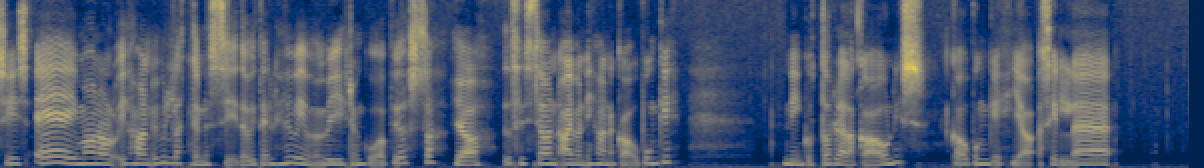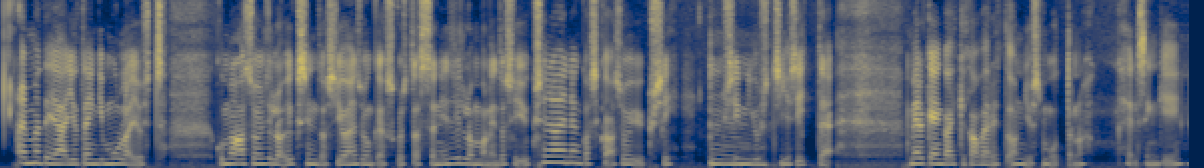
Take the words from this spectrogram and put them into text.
Siis ei, mä oon ollut ihan yllättynyt siitä, miten hyvin mä viihdyn Kuopiossa. ja Siis se on aivan ihana kaupunki. Niin kuin todella kaunis kaupunki. Ja sille en mä tiedä, jotenkin mulla just, kun mä asuin silloin yksin tuossa Joensuun keskustassa, niin silloin mä olin tosi yksinäinen, koska asuin yksi, yksin Mm. just. Ja sitten melkein kaikki kaverit on just muuttanut Helsinkiin.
